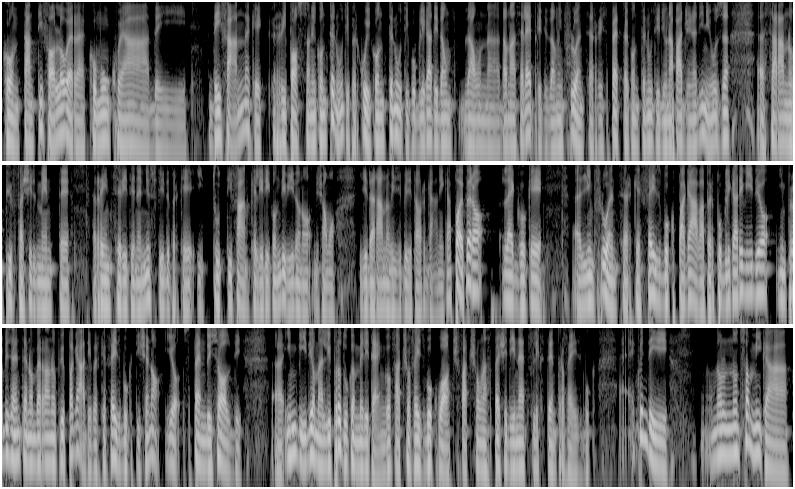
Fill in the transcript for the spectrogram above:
con tanti follower comunque ha dei, dei, fan che ripostano i contenuti, per cui i contenuti pubblicati da, un, da, un, da, una celebrity, da un influencer rispetto ai contenuti di una pagina di news eh, saranno più facilmente reinseriti nel newsfeed perché i, tutti i fan che li ricondividono diciamo, gli daranno visibilità organica. Poi però leggo che eh, gli influencer che Facebook pagava per pubblicare i video improvvisamente non verranno più pagati perché Facebook dice no, io spendo i soldi eh, in video ma li produco e me li tengo, faccio Facebook Watch, faccio una specie di Netflix dentro Facebook. Eh, quindi non, non so mica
